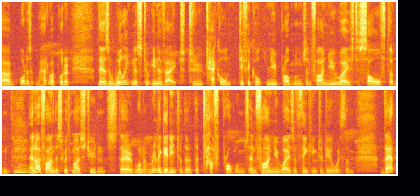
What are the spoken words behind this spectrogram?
uh, what is, how do I put it? There's a willingness to innovate, to tackle difficult new problems and find new ways to solve them. Mm. And I find this with my students. They want to really get into the, the tough problems and find new ways of thinking to deal with them. That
